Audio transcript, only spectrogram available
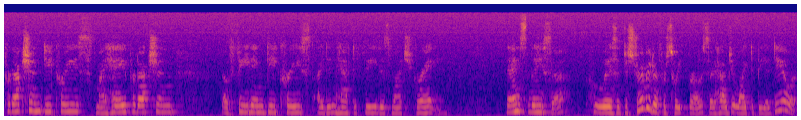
production decreased. My hay production of feeding decreased. I didn't have to feed as much grain. Then Lisa, who is a distributor for Sweet Pro, said, How'd you like to be a dealer?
